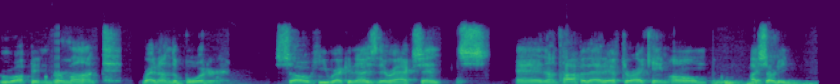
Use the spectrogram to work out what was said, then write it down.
grew up in Vermont, right on the border. So he recognized their accents. And on top of that, after I came home, I started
